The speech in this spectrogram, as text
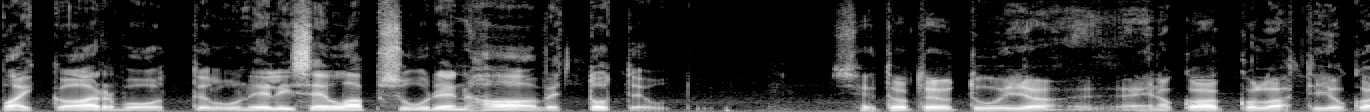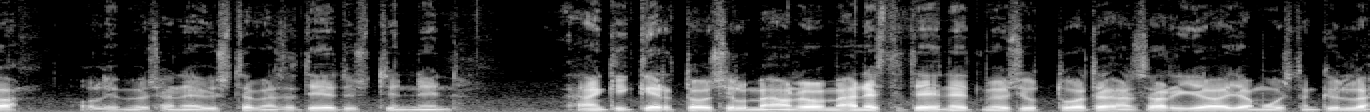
paikka arvootteluun. Eli se lapsuuden haave toteutui. Se toteutui ja Eino Kaakkolahti, joka oli myös hänen ystävänsä tietysti, niin hänkin kertoi silloin, mehän olemme hänestä tehneet myös juttua tähän sarjaan ja muistan kyllä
